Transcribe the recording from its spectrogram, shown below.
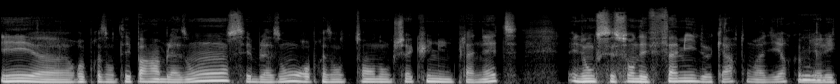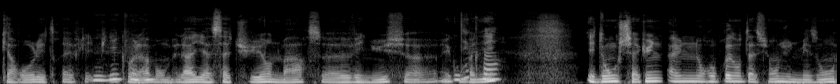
est euh, représentée par un blason. Ces blasons représentant donc chacune une planète. Et donc ce sont des familles de cartes, on va dire, comme il y a Mhm. les carreaux, les trèfles, les Mhm, piques. Voilà. Bon, ben là il y a Saturne, Mars, euh, Vénus et compagnie. D'accord. Et donc chacune a une représentation d'une maison,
